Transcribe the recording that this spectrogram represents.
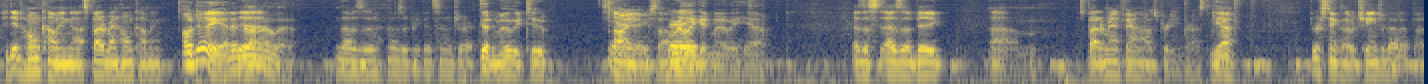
he did Homecoming, uh, Spider-Man Homecoming. Oh, did he? I did not know that. That was a that was a pretty good soundtrack. Good movie too. Oh yeah, you saw it. Really good movie. Yeah. As a as a big um, Spider-Man fan, I was pretty impressed. Yeah. There's things I would change about it, but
